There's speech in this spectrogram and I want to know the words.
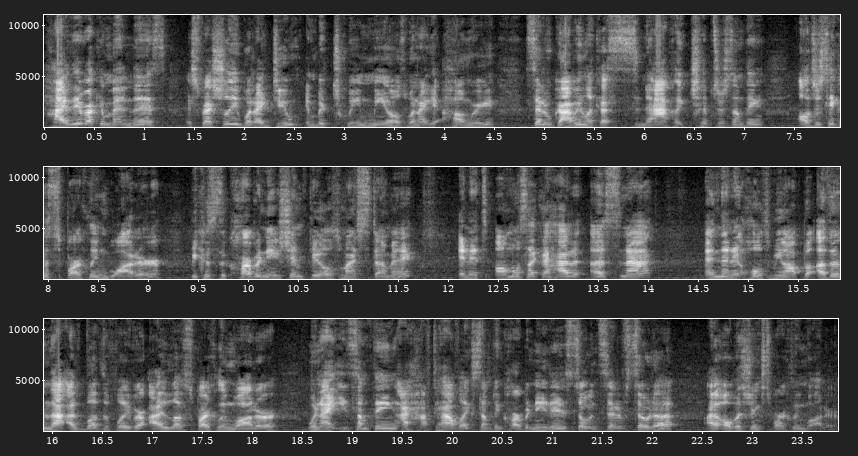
Highly recommend this, especially what I do in between meals when I get hungry. Instead of grabbing like a snack, like chips or something, I'll just take a sparkling water because the carbonation fills my stomach and it's almost like I had a snack and then it holds me off. But other than that, I love the flavor. I love sparkling water. When I eat something, I have to have like something carbonated. So instead of soda, I always drink sparkling water.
